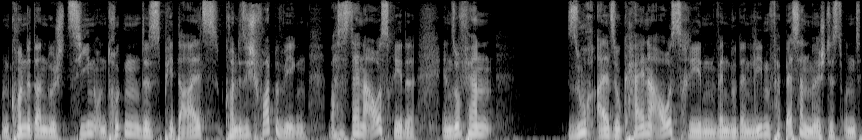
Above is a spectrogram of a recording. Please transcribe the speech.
und konnte dann durch Ziehen und Drücken des Pedals, konnte sich fortbewegen. Was ist deine Ausrede? Insofern, such also keine Ausreden, wenn du dein Leben verbessern möchtest und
